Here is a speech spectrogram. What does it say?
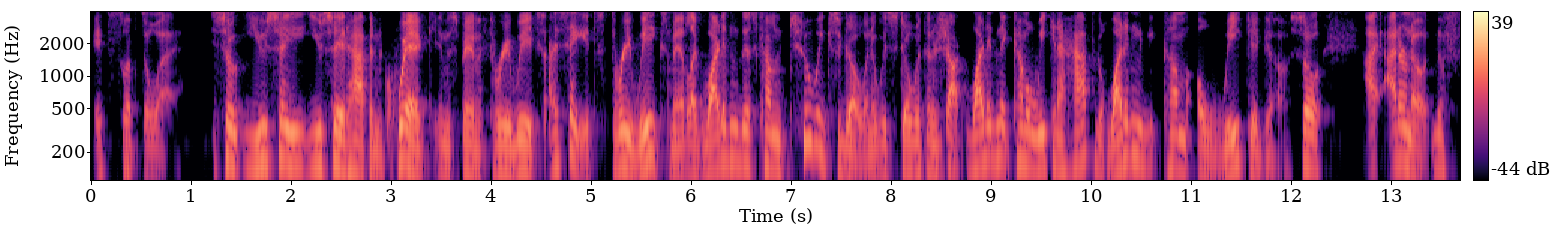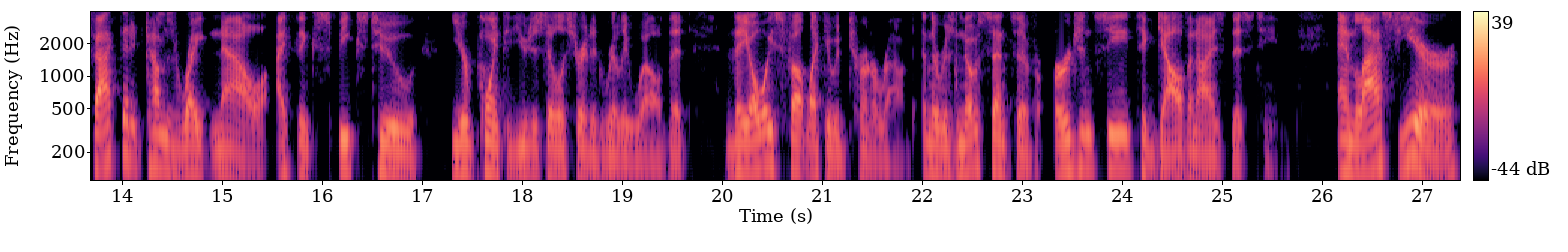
It's slipped away. So you say you say it happened quick in the span of three weeks. I say it's three weeks, man. Like, why didn't this come two weeks ago when it was still within a mm-hmm. shot? Why didn't it come a week and a half ago? Why didn't it come a week ago? So I, I don't know. The fact that it comes right now, I think speaks to your point that you just illustrated really well. That they always felt like it would turn around, and there was no sense of urgency to galvanize this team. And last year,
